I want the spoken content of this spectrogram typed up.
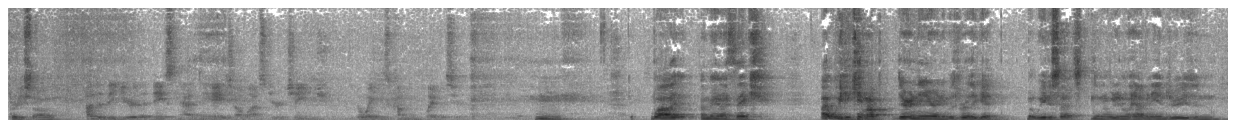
pretty solid. How did the year that Noesen had in the AHL last year change the way he's come and played this year? Hmm. Well, I mean, I think I, he came up during the year and he was really good, but we just had, you know, we didn't really have any injuries, and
